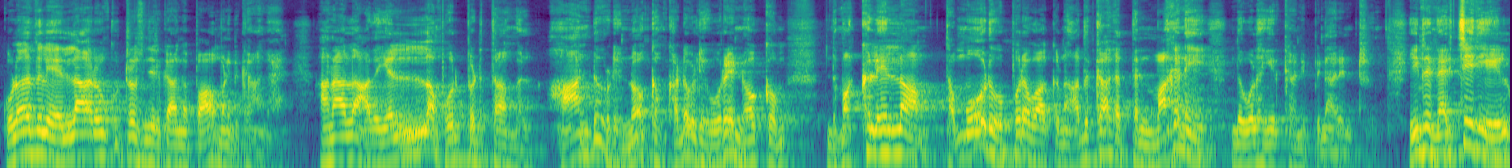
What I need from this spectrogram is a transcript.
உலகத்தில் எல்லாரும் குற்றம் செஞ்சுருக்காங்க பாவம் பண்ணியிருக்காங்க ஆனாலும் அதையெல்லாம் பொருட்படுத்தாமல் ஆண்டவருடைய நோக்கம் கடவுளுடைய ஒரே நோக்கம் இந்த மக்களெல்லாம் தம்மோடு ஒப்புரவாக்கணும். அதுக்காக தன் மகனை இந்த உலகிற்கு அனுப்பினார் என்று. இன்று நற்செய்தியில்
